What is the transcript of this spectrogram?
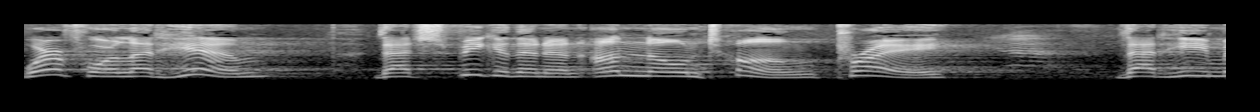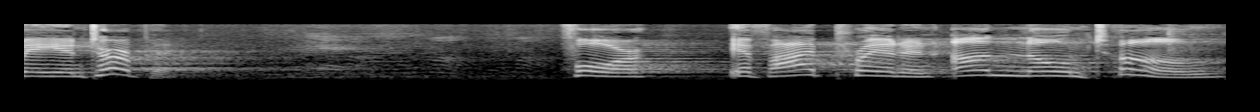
Wherefore, let him that speaketh in an unknown tongue pray that he may interpret. For if I pray in an unknown tongue,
